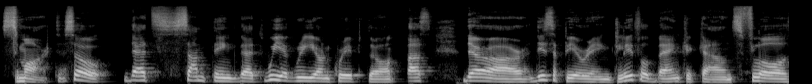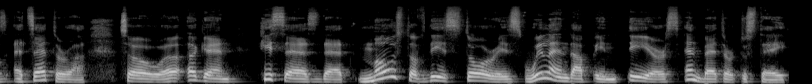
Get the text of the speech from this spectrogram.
smart. So that's something that we agree on crypto. Plus, there are disappearing little bank accounts, flaws, etc. So uh, again, he says that most of these stories will end up in tears and better to stay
